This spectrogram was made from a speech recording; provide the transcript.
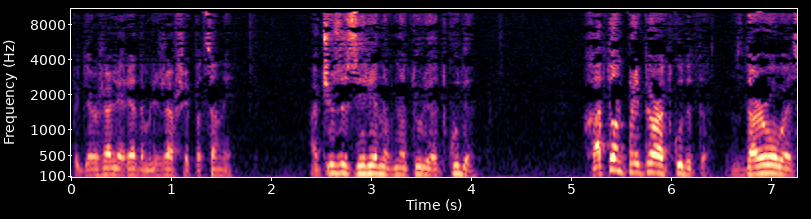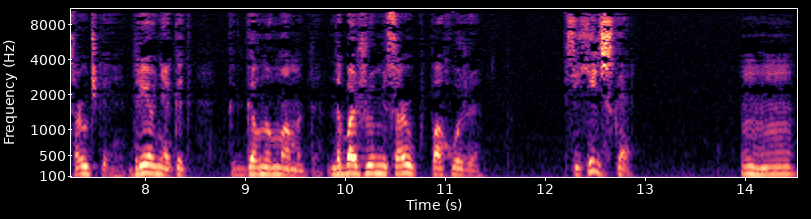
Подержали рядом лежавшие пацаны. «А что за сирена в натуре? Откуда?» «Хатон припер откуда-то. Здоровая, с ручкой. Древняя, как, как говно мамонта. На большую мясорубку похожая». «Психическая?» «Угу».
